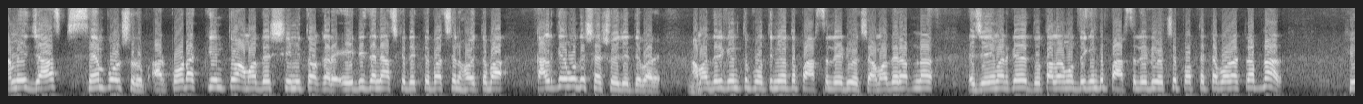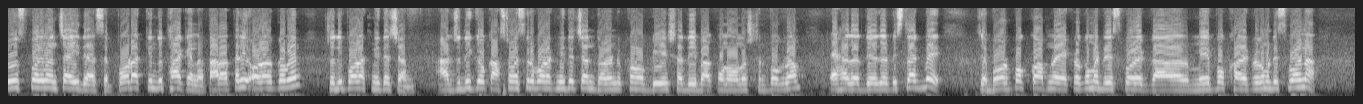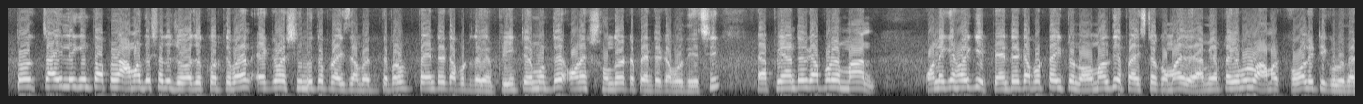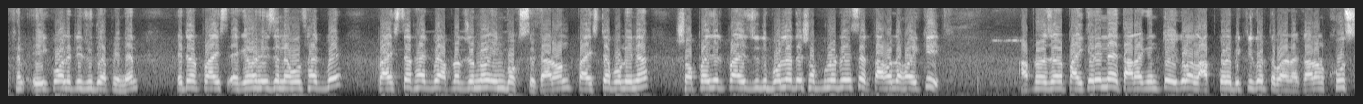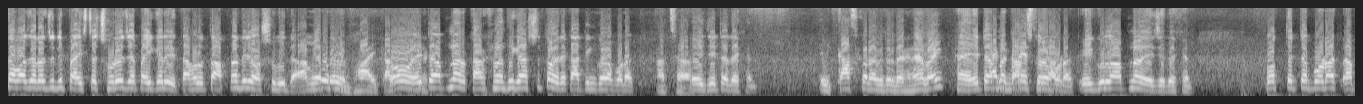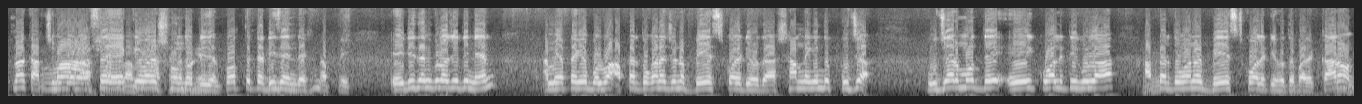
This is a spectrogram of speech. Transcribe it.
আমি জাস্ট স্যাম্পল স্বরূপ আর প্রোডাক্ট কিন্তু আমাদের সীমিত আকারে। এই ডিজাইন আজকে দেখতে পাচ্ছেন হয়তোবা কালকের মধ্যে শেষ হয়ে যেতে পারে। আমাদের কিন্তু প্রতিনিয়ত পার্সেল রেডি হচ্ছে। আমাদের আপনার এই যে মার্কেটে দোতলার মধ্যে কিন্তু পার্সেল রেডি হচ্ছে। প্রত্যেকটা প্রোডাক্ট আপনার হিউজ পরিমাণ চাহিদা আছে প্রোডাক্ট কিন্তু থাকে না। তাড়াতাড়ি অর্ডার করবেন, যদি প্রোডাক্ট নিতে চান। আর যদি কেউ কাস্টমাইজ করে প্রোডাক্ট নিতে চান, ধরেন কোনো বিয়ে শাদী বা কোনো অনুষ্ঠান প্রোগ্রাম এক হাজার, দুই হাজার পিস লাগবে, যে বরপক্ষ আপনার এক রকমের ড্রেস পরে মেয়ে পক্ষ আরেক রকমের ড্রেস পরে না, তো চাইলে কিন্তু আপনারা আমাদের সাথে যোগাযোগ করতে পারেন। একেবারে সীমিত প্রাইসে আমরা দিতে পারব। প্যান্টের কাপড় দেখেন প্রিন্টের মধ্যে অনেক সুন্দর একটা প্যান্টের কাপড় দিয়েছি। প্যান্টের কাপড়ের মান অনেকে হয় কি প্যান্টের কাপড়টা একটু নর্মাল দিয়ে প্রাইসটা কমায় দেয়। আমি আপনাকে বলব আমার কোয়ালিটিগুলো দেখেন। এই কোয়ালিটি যদি আপনি নেন এটার প্রাইস একেবারে রিজনেবল থাকবে। প্রাইসটা থাকবে আপনার জন্য ইনবক্সে কারণ প্রাইসটা বলি না সব প্রাইজের প্রাইস যদি বলে দেয় সবগুলো ড্রেসের তাহলে হয় কি আপনারা যারা পাইকারি নেয় তারা কিন্তু এগুলো লাভ করে বিক্রি করতে পারে না। কারণ খুচরা বাজারে যদি প্রাইসটা ছড়ে যায় পাইকারি তাহলে তো আপনাদেরই অসুবিধা। আমি ভাই, ও এটা আপনার কারখানা থেকে আসছে তো এটা কাটিং করা প্রোডাক্ট আচ্ছা। এই যেটা দেখেন। এই কাজ করার ভিতরে দেখেন হ্যাঁ ভাই? হ্যাঁ এটা আপনার কাজ করা প্রোডাক্ট এগুলো আপনার এই যে দেখেন প্রত্যেকটা প্রোডাক্ট আপনার কাজচুপি করা আছে একেবারে সুন্দর ডিজাইন প্রত্যেকটা ডিজাইন দেখেন আপনি। এই ডিজাইনগুলো যদি নেন আমি আপনাকে বলব আপনার দোকানের জন্য বেস্ট কোয়ালিটি হতে আর সামনে কিন্তু পূজা। পূজার মধ্যে এই কোয়ালিটিগুলা আপনার দোকানের বেস্ট কোয়ালিটি হতে পারে। কারণ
